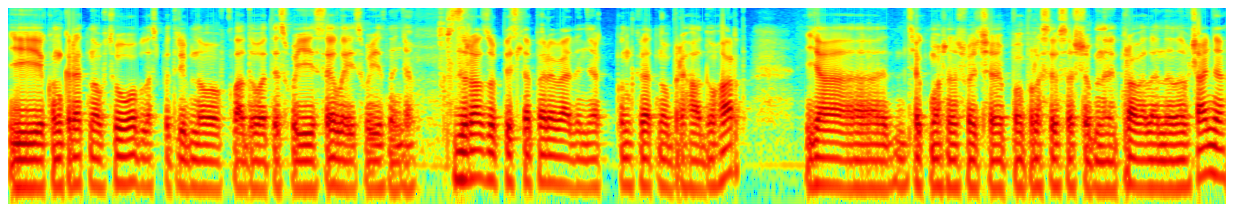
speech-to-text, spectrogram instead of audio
І конкретно в цю область потрібно вкладувати свої сили і свої знання. Зразу після переведення конкретно в бригаду ГАРД я як можна швидше попросився, щоб мене відправили на навчання.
